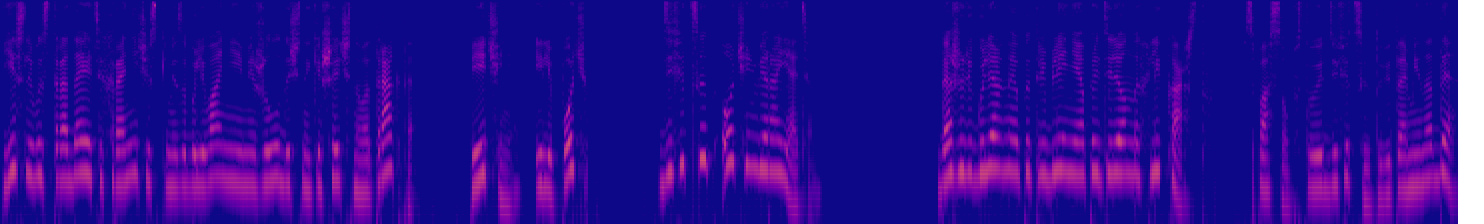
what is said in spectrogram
Если вы страдаете хроническими заболеваниями желудочно-кишечного тракта, печени или почек, дефицит очень вероятен. Даже регулярное потребление определенных лекарств способствует дефициту витамина D.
